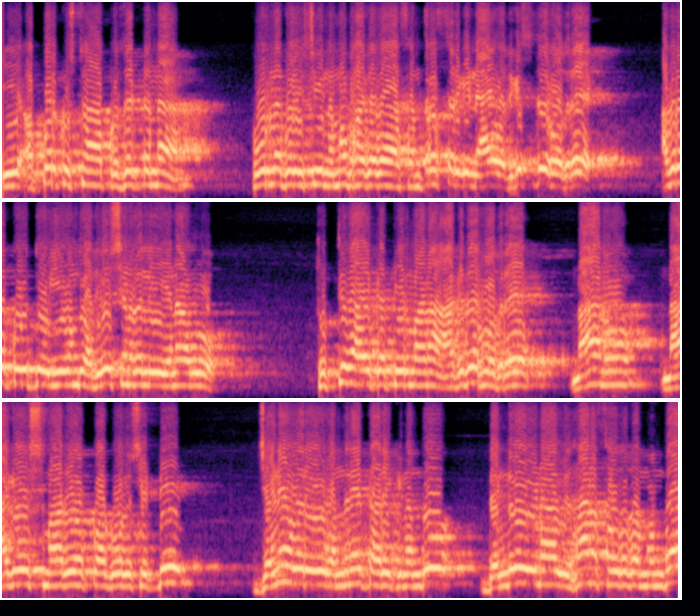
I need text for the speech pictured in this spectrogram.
ಈ ಅಪ್ಪರ್ ಕೃಷ್ಣ ಪ್ರಾಜೆಕ್ಟ್ ಅನ್ನ ಪೂರ್ಣಗೊಳಿಸಿ ನಮ್ಮ ಭಾಗದ ಸಂತ್ರಸ್ತರಿಗೆ ನ್ಯಾಯ ಒದಗಿಸದೇ ಹೋದ್ರೆ ಅದರ ಕುರಿತು ಈ ಒಂದು ಅಧಿವೇಶನದಲ್ಲಿ ಏನಾದರೂ ತೃಪ್ತಿದಾಯಕ ತೀರ್ಮಾನ ಆಗದೆ ಹೋದ್ರೆ ನಾನು ನಾಗೇಶ್ ಮಾದೇವಪ್ಪ ಗೋಲುಶೆಟ್ಟಿ ಜನವರಿ ಒಂದನೇ ತಾರೀಕಿನಂದು ಬೆಂಗಳೂರಿನ ವಿಧಾನಸೌಧದ ಮುಂದೆ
